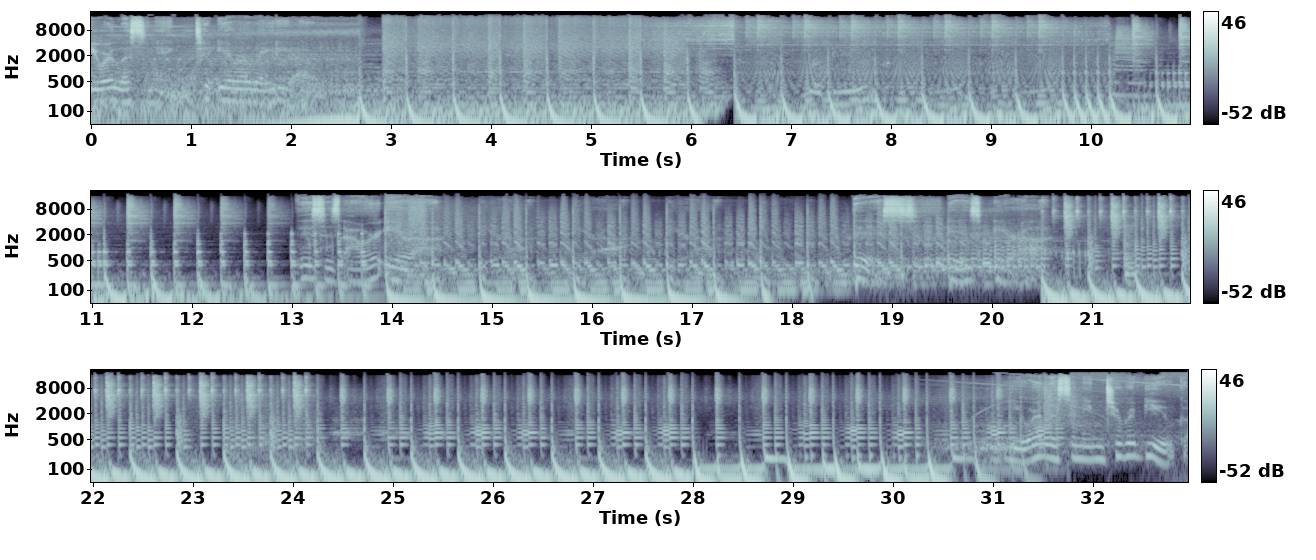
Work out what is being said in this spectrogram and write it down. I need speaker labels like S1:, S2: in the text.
S1: You are listening to Era Radio. This is our era.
